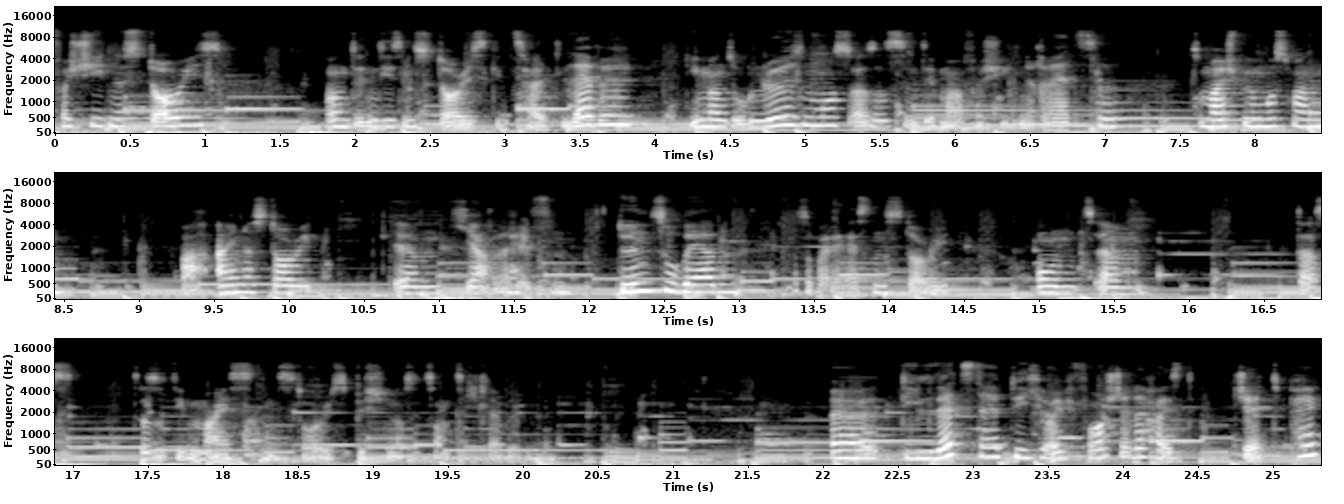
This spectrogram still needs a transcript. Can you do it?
verschiedene Stories und in diesen Stories gibt es halt Level, die man so lösen muss. Also es sind immer verschiedene Rätsel. Zum Beispiel muss man bei einer Story ähm, Jahre helfen, dünn zu werden. Also bei der ersten Story. Und ähm, das, also die meisten Stories bestehen aus 20 Leveln. Äh, die letzte App, die ich euch vorstelle, heißt Jetpack.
